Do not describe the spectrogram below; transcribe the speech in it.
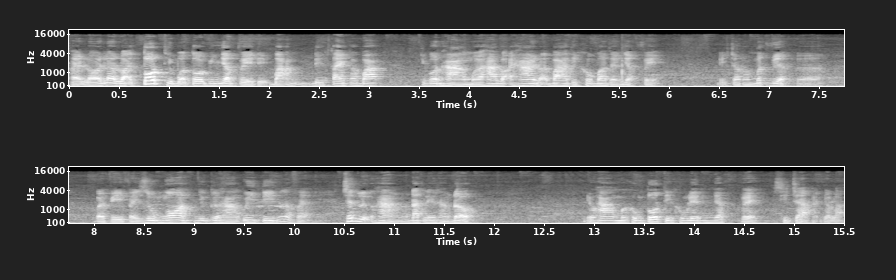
phải nói là loại tốt thì bọn tôi mới nhập về để bán đến tay các bác. Chứ còn hàng mà hai loại hai, loại ba thì không bao giờ nhập về để cho nó mất việc ờ, bởi vì phải dùng ngon. Những cửa hàng uy tín là phải chất lượng hàng nó đặt lên hàng đầu. Nếu hàng mà không tốt thì không nên nhập về. Xin chào, hẹn gặp lại.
